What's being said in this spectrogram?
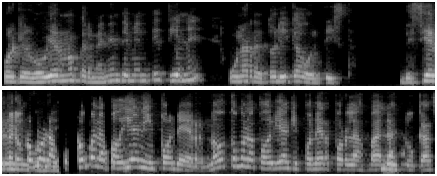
porque el gobierno permanentemente tiene una retórica golpista. De cierre Pero ¿cómo la, ¿cómo la, podrían imponer, no? ¿Cómo la podrían imponer por las malas, Lucas?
